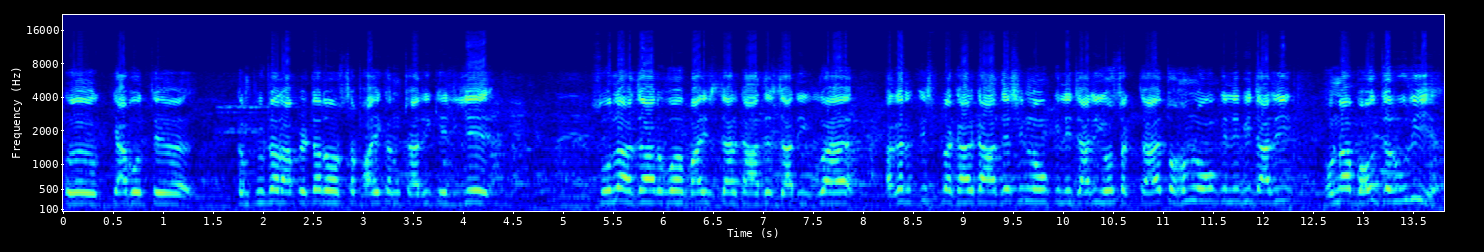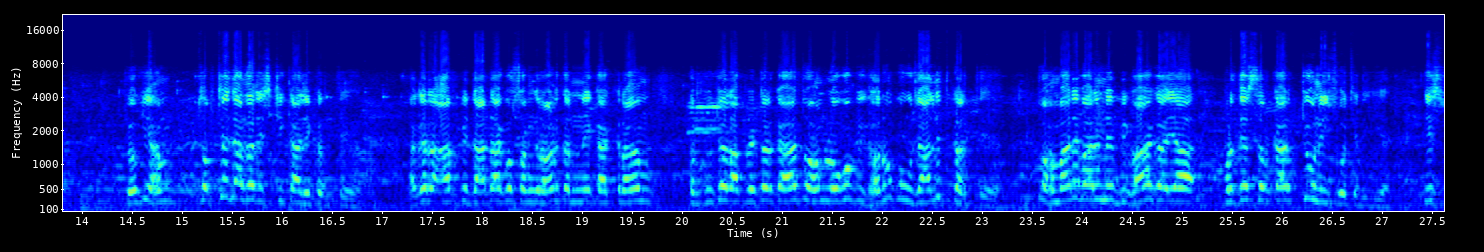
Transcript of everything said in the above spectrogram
क्या बोलते हैं, कंप्यूटर ऑपरेटर और सफ़ाई कर्मचारी के लिए सोलह हज़ार व बाईस हज़ार का आदेश जारी हुआ है। अगर इस प्रकार का आदेश इन लोगों के लिए जारी हो सकता है तो हम लोगों के लिए भी जारी होना बहुत ज़रूरी है, क्योंकि हम सबसे ज़्यादा रिस्की कार्य करते हैं। अगर आपके डाटा को संग्रहण करने का क्रम कंप्यूटर ऑपरेटर का है तो हम लोगों के घरों को उजालित करते हैं। तो हमारे बारे में विभाग या प्रदेश सरकार क्यों नहीं सोच रही है? इस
